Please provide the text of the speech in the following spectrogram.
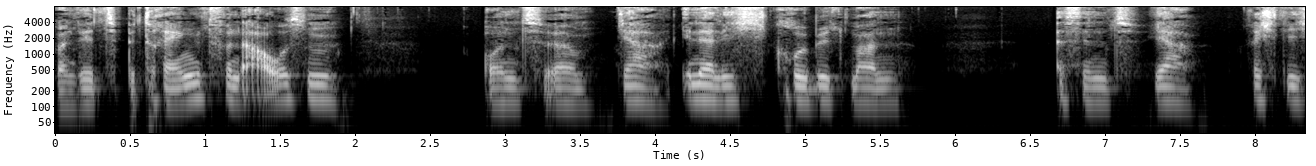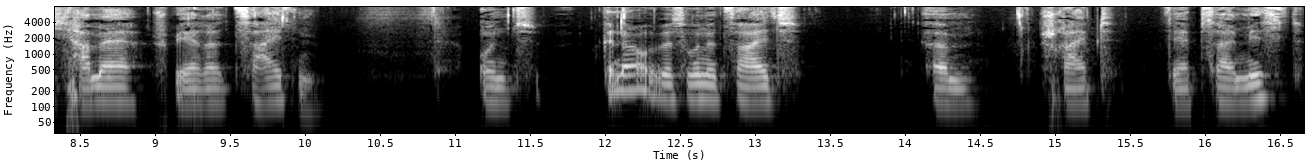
man wird bedrängt von außen und äh, ja, innerlich grübelt man. Es sind ja richtig hammerschwere Zeiten. Und genau über so eine Zeit ähm, schreibt der Psalmist.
